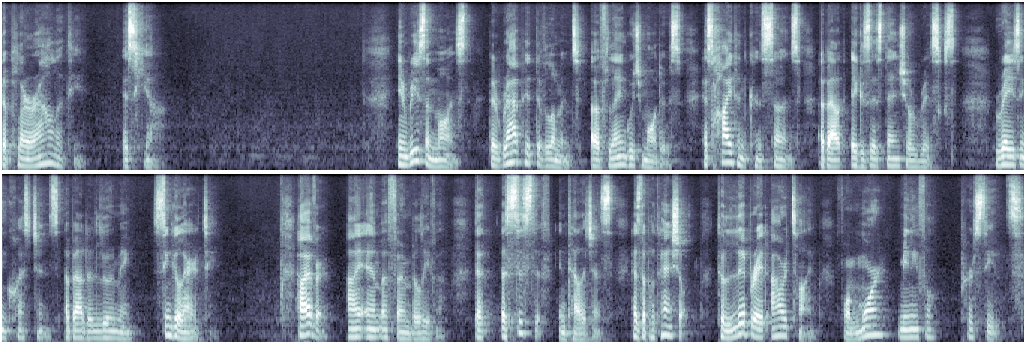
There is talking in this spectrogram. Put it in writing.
the plurality is here. In recent months, the rapid development of language models has heightened concerns about existential risks, raising questions about the looming singularity. However, I am a firm believer that assistive intelligence has the potential to liberate our time for more meaningful pursuits.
